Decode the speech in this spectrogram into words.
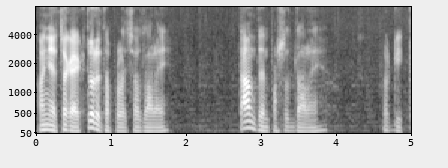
A nie, czekaj, który to poleciał dalej? Tamten poszedł dalej. To git.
